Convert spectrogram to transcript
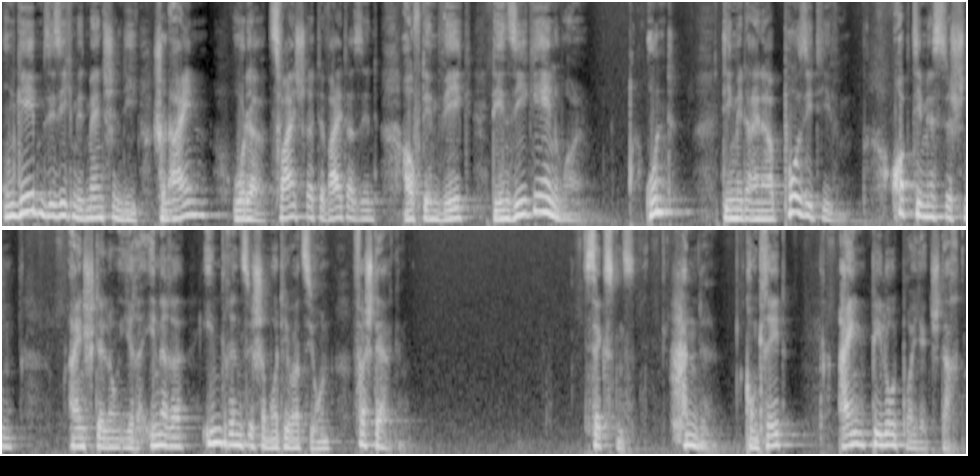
Umgeben Sie sich mit Menschen, die schon ein oder zwei Schritte weiter sind auf dem Weg, den Sie gehen wollen. Und die mit einer positiven, optimistischen Einstellung Ihre innere, intrinsische Motivation verstärken. Sechstens, handeln. Konkret ein Pilotprojekt starten.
